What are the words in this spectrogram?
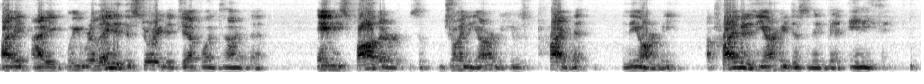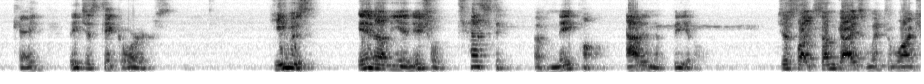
I, I we related the story to Jeff one time that Amy's father was a, joined the army. He was a private in the army. A private in the army doesn't invent anything. Okay, they just take orders. He was in on the initial testing of napalm out in the field, just like some guys went to watch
